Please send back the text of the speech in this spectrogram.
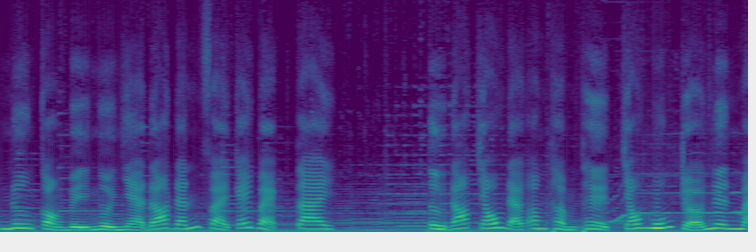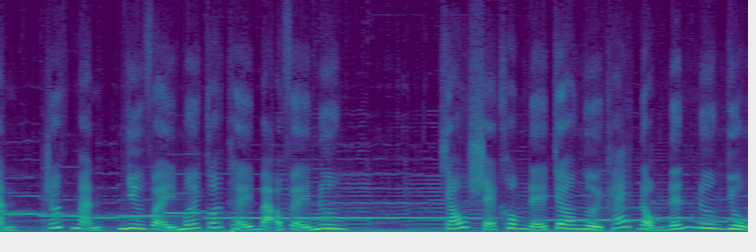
Nương còn bị người nhà đó đánh vài cái bạc tai. Từ đó cháu đã âm thầm thề cháu muốn trở nên mạnh, rất mạnh Như vậy mới có thể bảo vệ nương. Cháu sẽ không để cho người khác động đến nương dù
